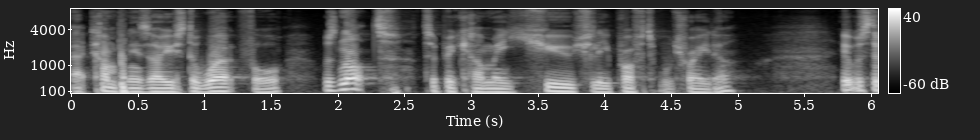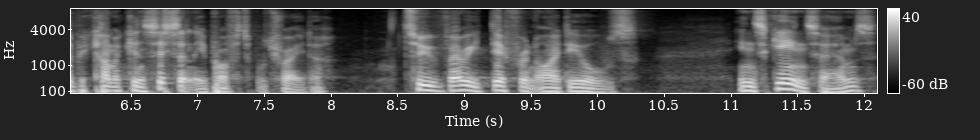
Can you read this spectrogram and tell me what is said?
at companies I used to work for was not to become a hugely profitable trader. It was to become a consistently profitable trader. Two very different ideals. In skiing terms,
